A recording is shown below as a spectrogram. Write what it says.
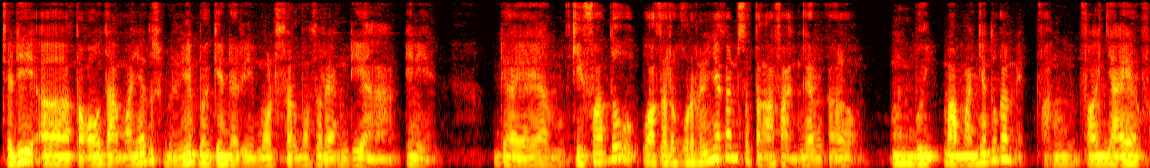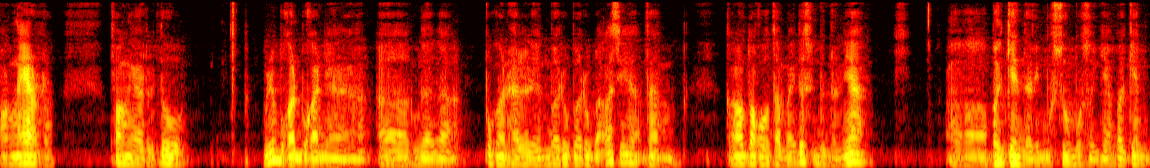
Jadi uh, tokoh utamanya tuh sebenarnya bagian dari monster-monster yang dia ini dia yang Kiva tuh water current kan setengah Fanger kalau mamanya tuh kan Fang Fanyair Fanger Fanger itu ini bukan bukannya uh, nggak nggak bukan hal yang baru-baru banget sih tentang kalau tokoh utama itu sebenarnya uh, bagian dari musuh-musuhnya bagian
